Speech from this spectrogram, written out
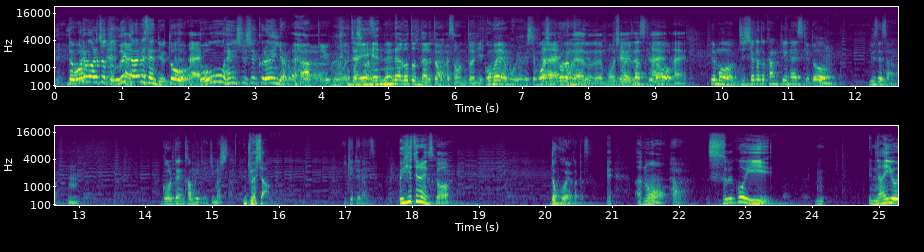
ね。で我々ちょっと上から目線で言うと、はい。どう編集してくれんやろうなっていう感大変なことになると思います、はい。本当に。ご迷惑をおかけして申し訳ございません。はい申し訳ございますけど、はいはい。でも実写化と関係ないですけど、うん。ゆうせいさんうん。ゴールデンカムイ店行きました？行きました行けてないんですよ僕。行けてないんですか、どこが良かったですか？えあのはすごいん内容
